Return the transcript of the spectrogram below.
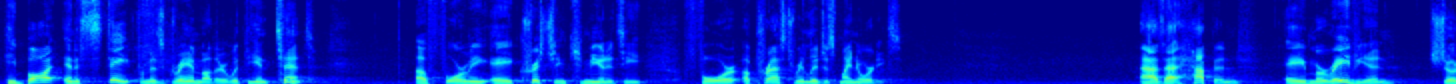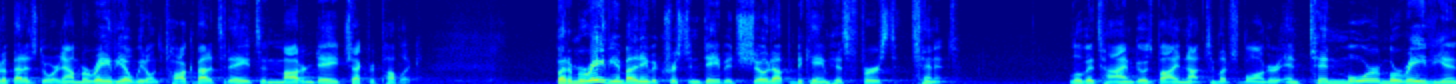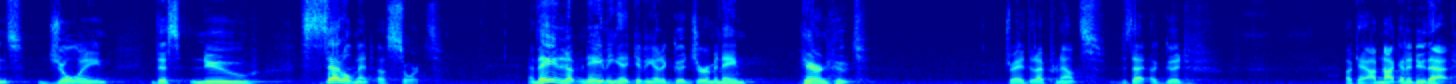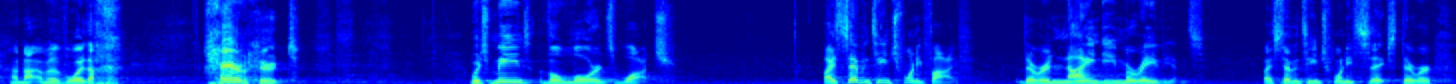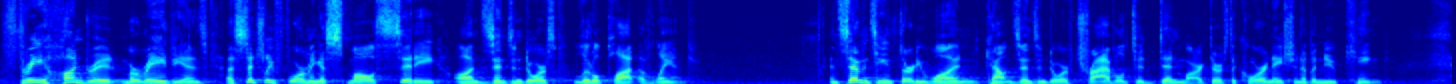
he bought an estate from his grandmother with the intent of forming a Christian community for oppressed religious minorities. As that happened, a Moravian showed up at his door. Now, Moravia, we don't talk about it today, it's in modern day Czech Republic. But a Moravian by the name of Christian David showed up and became his first tenant. A little bit of time goes by, not too much longer, and 10 more Moravians join this new settlement of sorts. And they ended up naming it, giving it a good German name, Herrnhut. Dre, did I pronounce, is that a good? Okay, I'm not going to do that. I'm, not, I'm going to avoid the Herrnhut, which means the Lord's watch. By 1725, there were 90 Moravians. By 1726, there were 300 Moravians, essentially forming a small city on Zinzendorf's little plot of land. In 1731, Count Zinzendorf traveled to Denmark. There was the coronation of a new king.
